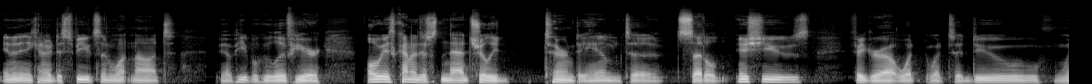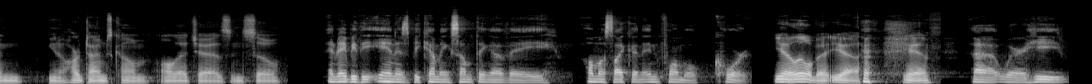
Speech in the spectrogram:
in any kind of disputes and whatnot. You know, people who live here always kind of just naturally turn to him to settle issues, figure out what what to do when you know hard times come, all that jazz. And so, And maybe the inn is becoming something of a almost like an informal court, yeah, a little bit, yeah, yeah, uh, where he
